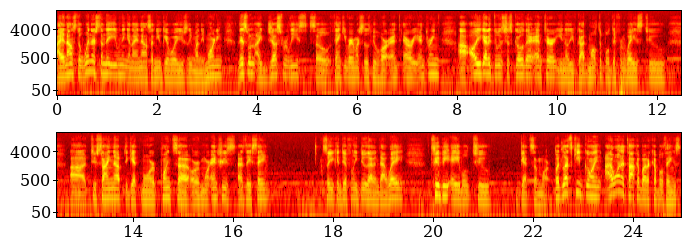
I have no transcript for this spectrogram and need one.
I announced the winner Sunday evening, and I announced a new giveaway usually Monday morning. This one I just released, so thank you very much to those people who are ent- already entering. Uh, all you got to do is just go there, enter. You know, you've got multiple different ways to uh, to sign up to get more points uh, or more entries, as they say. So you can definitely do that in that way to be able to get some more. But let's keep going. I want to talk about a couple things.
